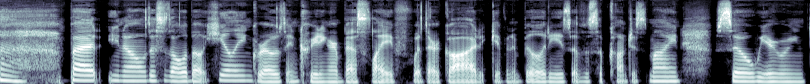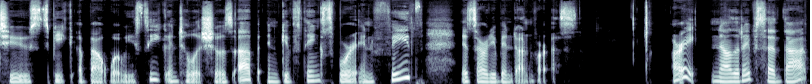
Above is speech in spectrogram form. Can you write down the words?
but, you know, this is all about healing, growth, and creating our best life with our God given abilities of the subconscious mind. So, we are going to speak about what we seek until it shows up and give thanks for it in faith. It's already been done for us. All right, now that I've said that,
